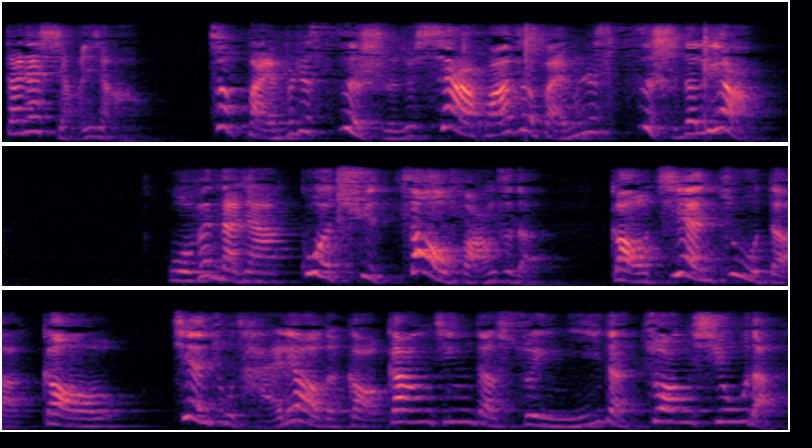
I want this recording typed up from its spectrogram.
大家想一想啊。这百分之四十就下滑，这百分之四十的量，我问大家，过去造房子的、搞建筑的、搞建筑材料的、搞钢筋的、水泥的、装修的，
